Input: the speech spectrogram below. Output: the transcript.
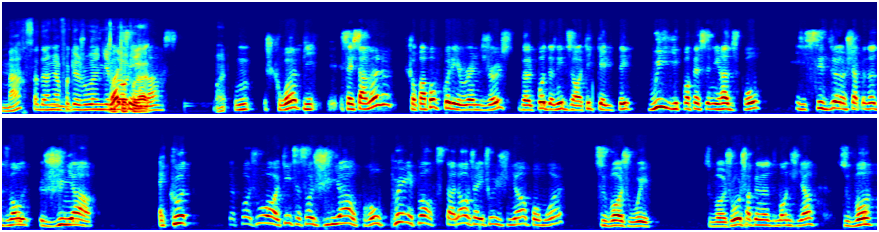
Mars, la dernière fois que je joué une game ouais, d'hockey? c'est mars. Ouais. Mm, je crois. Puis, sincèrement, là, je ne comprends pas pourquoi les Rangers ne veulent pas donner du hockey de qualité. Oui, il est professionnel du pro. Il s'est un championnat du monde junior écoute, tu n'as pas joué au hockey, que ce soit junior, pro, peu importe, si tu as l'âge d'aller jouer junior pour moi, tu vas jouer. Tu vas jouer au championnat du monde junior. tu vas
